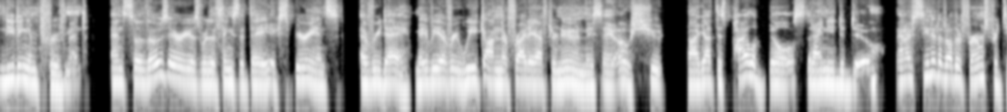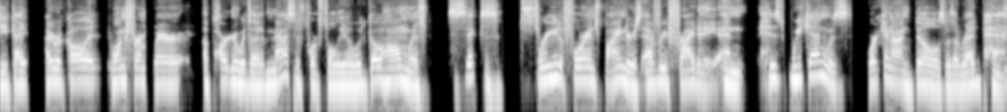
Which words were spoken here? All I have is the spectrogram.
needing improvement. And so those areas were the things that they experience every day, maybe every week on their Friday afternoon. They say, Oh, shoot, I got this pile of bills that I need to do. And I've seen it at other firms, Pratik. I, I recall it one firm where a partner with a massive portfolio would go home with six three to four inch binders every Friday. And his weekend was working on bills with a red pen,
